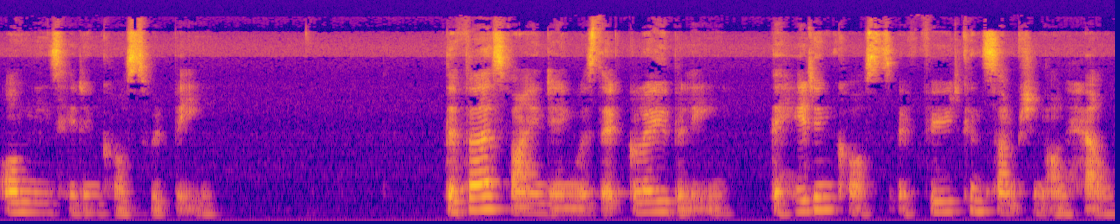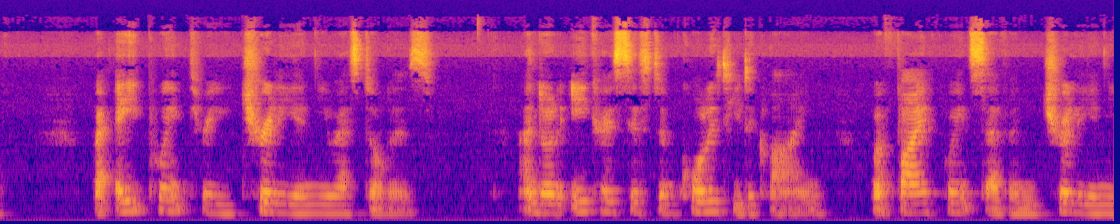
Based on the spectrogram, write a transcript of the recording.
on these hidden costs would be. The first finding was that globally, the hidden costs of food consumption on health were 8.3 trillion US dollars, and on ecosystem quality decline were 5.7 trillion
